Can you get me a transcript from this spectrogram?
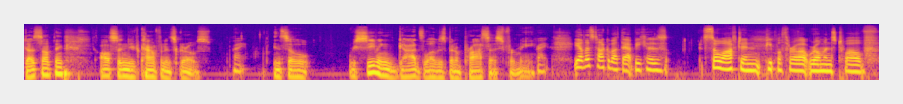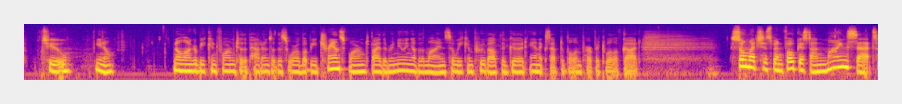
does something, all of a sudden your confidence grows. Right. And so receiving God's love has been a process for me. Right. Yeah, let's talk about that because so often people throw out Romans 12, 2, you know, no longer be conformed to the patterns of this world, but be transformed by the renewing of the mind so we can prove out the good and acceptable and perfect will of God so much has been focused on mindset.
